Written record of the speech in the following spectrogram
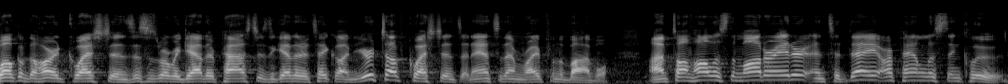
Welcome to Hard Questions. This is where we gather pastors together to take on your tough questions and answer them right from the Bible. I'm Tom Hollis, the moderator, and today our panelists include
